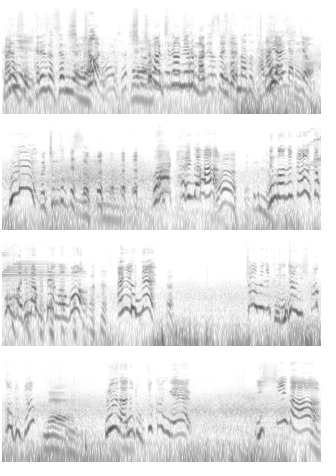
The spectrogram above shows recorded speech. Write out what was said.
그래서 아니, 그래서 석류예요. 10초, 10초만 지나면 맛있어 이제. 맛도 다르지 아시죠? 그 중독됐어. 와, 달다! 어. 는 거는 좀 조금 거짓말 못한 거고. 아니 근데 처음에는 굉장히 쉬웠거든요? 네. 그리고 나는 독특한 게 이 씨가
